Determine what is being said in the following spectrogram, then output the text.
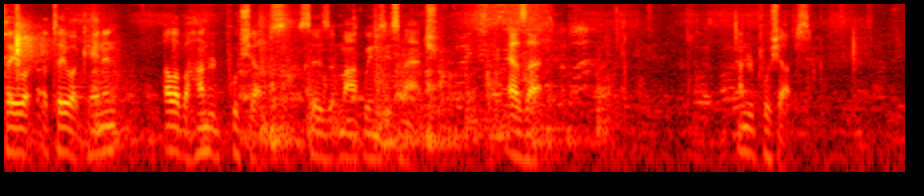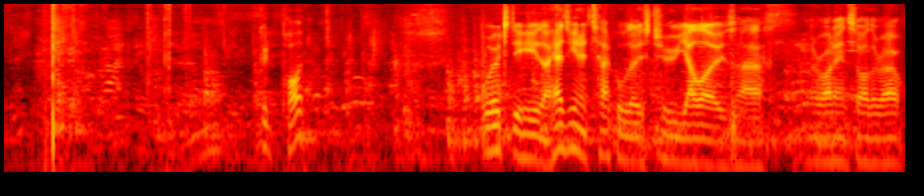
Tell you what, I'll tell you what, Keenan. I'll have hundred push-ups. Says that Mark wins this match. How's that? Hundred push-ups. good pod. Words to hear though. How's he going to tackle those two yellows uh, on the right hand side of the rail?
